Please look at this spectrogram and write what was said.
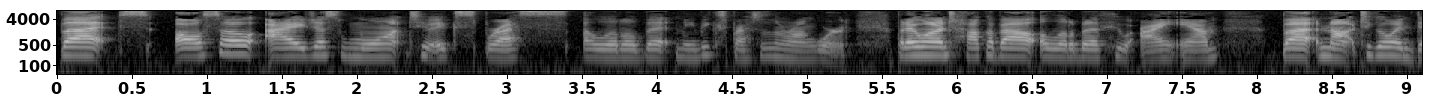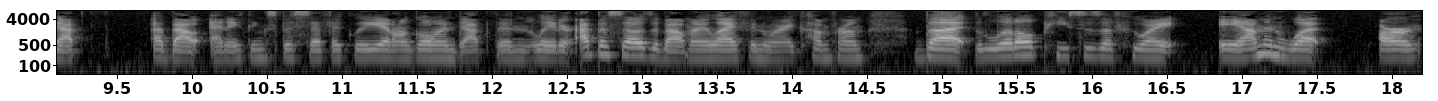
but also I just want to express a little bit, maybe express is the wrong word, but I want to talk about a little bit of who I am, but not to go in depth about anything specifically, and I'll go in depth in later episodes about my life and where I come from, but little pieces of who I am and what are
